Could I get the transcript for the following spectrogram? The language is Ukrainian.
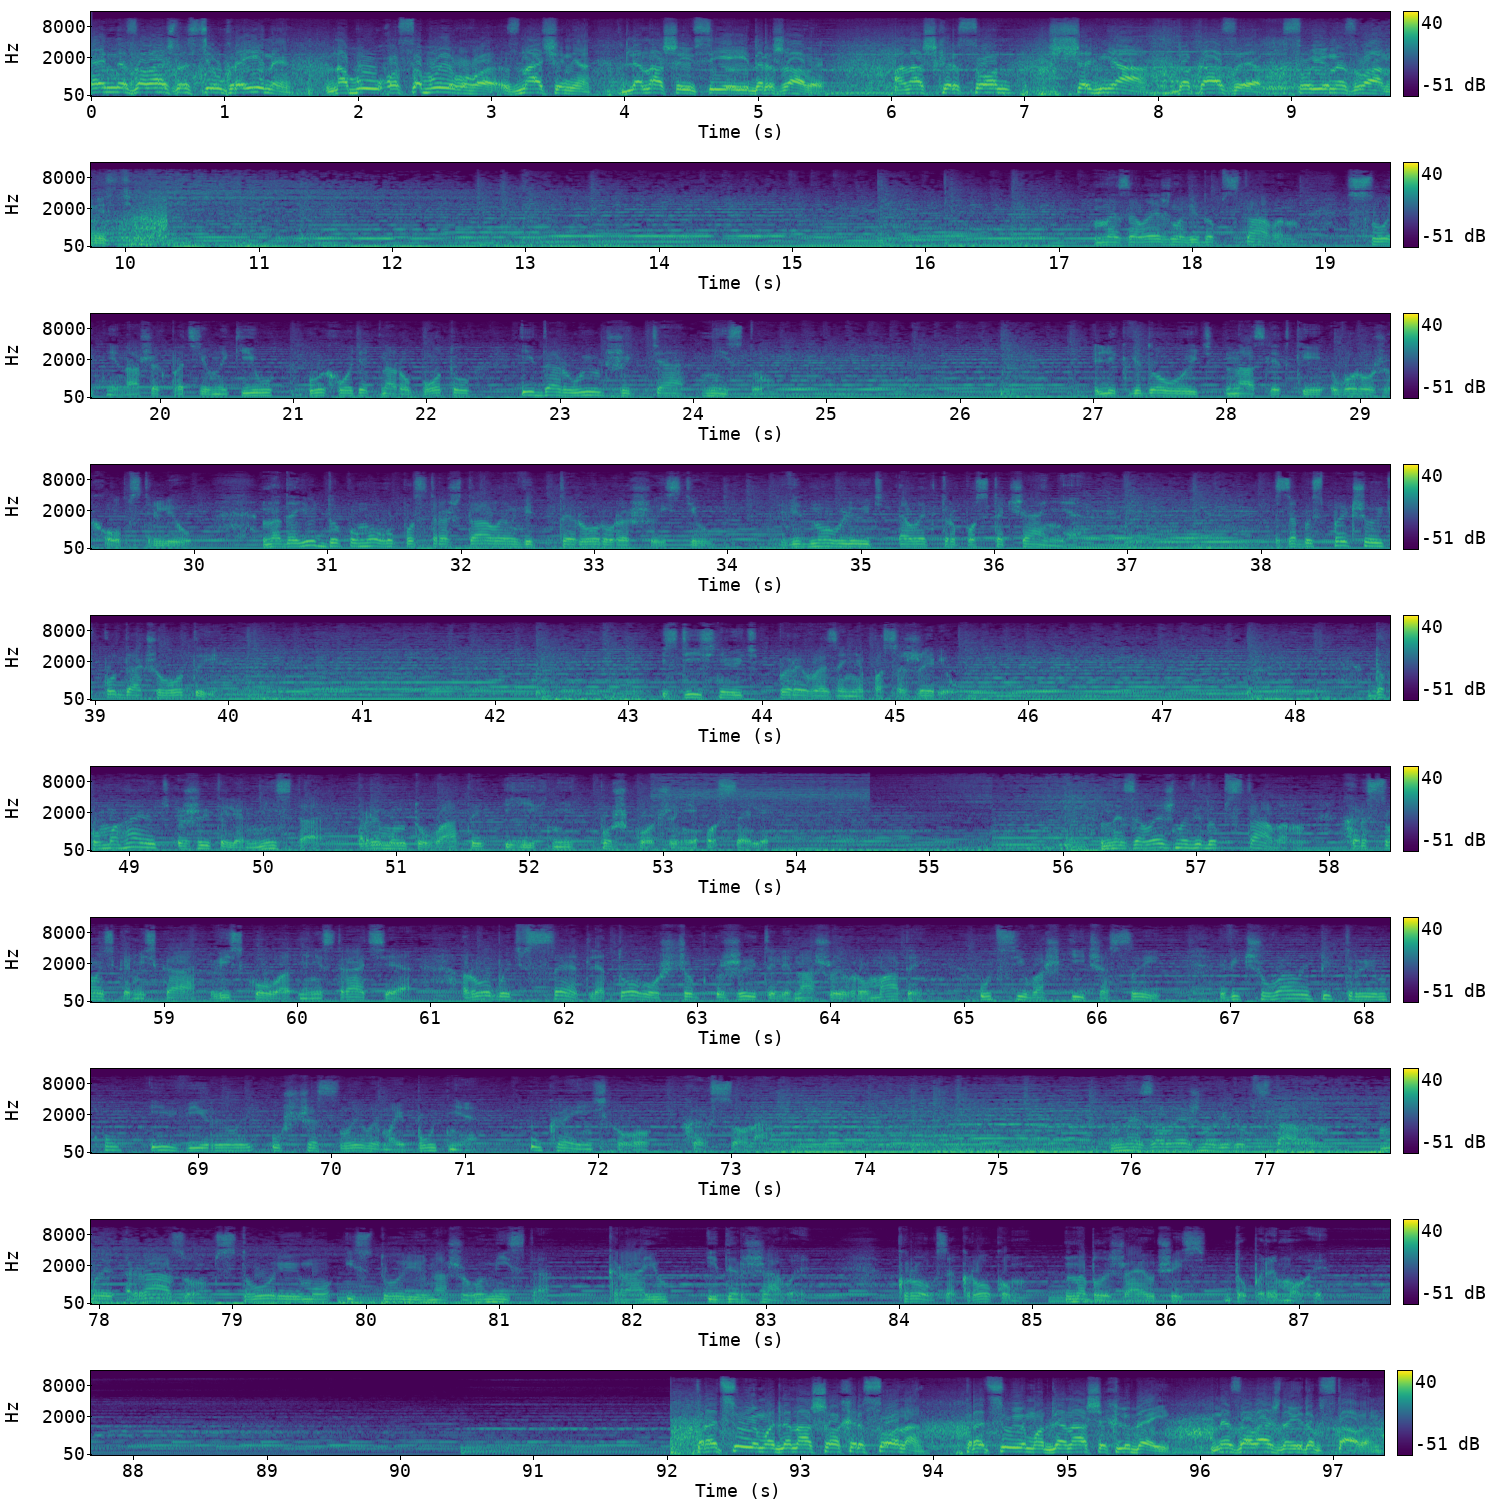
День Незалежності України набув особливого значення для нашої всієї держави. А наш Херсон щодня доказує свою незламність. Незалежно від обставин, сотні наших працівників виходять на роботу і дарують життя місту. Ліквідовують наслідки ворожих обстрілів, надають допомогу постраждалим від терору рашистів, відновлюють електропостачання, забезпечують подачу води, здійснюють перевезення пасажирів допомагають жителям міста ремонтувати їхні пошкоджені оселі. Незалежно від обставин, Херсонська міська військова адміністрація робить все для того, щоб жителі нашої громади у ці важкі часи відчували підтримку і вірили у щасливе майбутнє українського Херсона. Незалежно від обставин, ми разом створюємо історію нашого міста, краю і держави, крок за кроком наближаючись до перемоги. Працюємо для нашого Херсона, працюємо для наших людей, незалежно від обставин.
